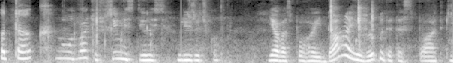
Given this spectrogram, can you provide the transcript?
отак. Ну, от бачиш, всі вмістились в ліжечко. Я вас погайдаю, ви будете спадки.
